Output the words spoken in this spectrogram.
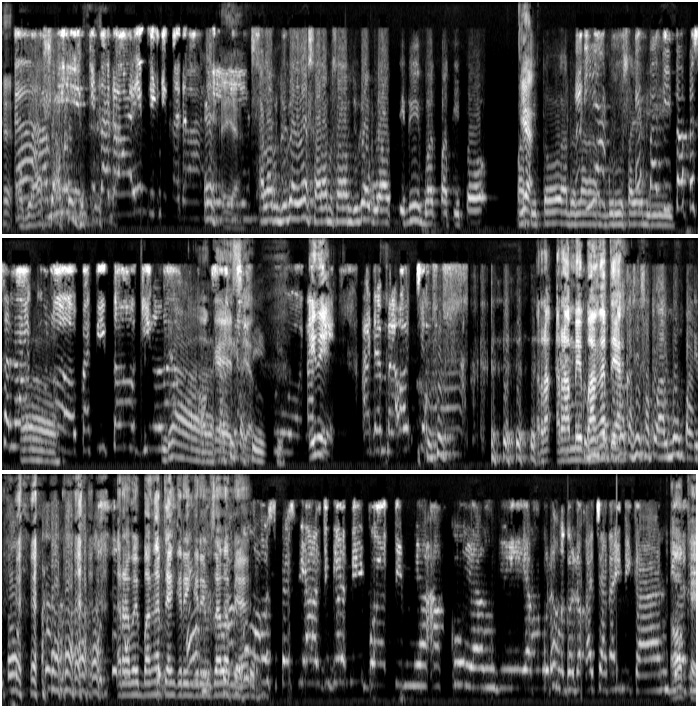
biasa. Amin, kita doain kita doain. Eh, Iya. salam juga ya, salam-salam juga buat ini buat Pak Tito. Pak Ya. Tito adalah guru saya Eh, di Pak Tito pesan lagu eh, loh, Pak Tito gila. Ya, Oke, kasih siap. kasih. Ini ada Mbak Ocha. Khusus ra- rame khusus banget ya. Kasih satu album Pak Tito. Rame banget yang kirim-kirim salam ya. Aku mau spesial juga nih buat timnya aku yang di yang udah ngegodok acara ini kan dari Oke.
